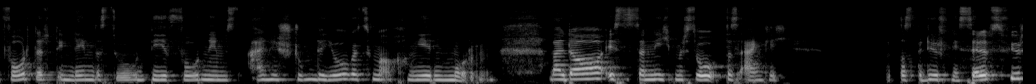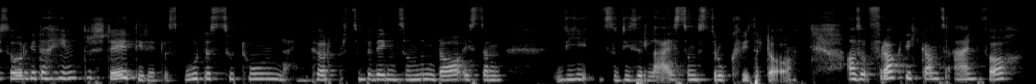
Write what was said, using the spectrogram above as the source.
fordert, indem dass du dir vornimmst, eine Stunde Yoga zu machen jeden Morgen. Weil da ist es dann nicht mehr so, dass eigentlich das Bedürfnis Selbstfürsorge dahinter steht, dir etwas Gutes zu tun, deinen Körper zu bewegen, sondern da ist dann wie so dieser Leistungsdruck wieder da. Also frag dich ganz einfach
